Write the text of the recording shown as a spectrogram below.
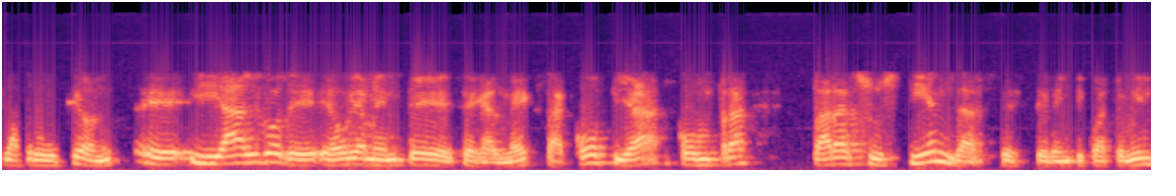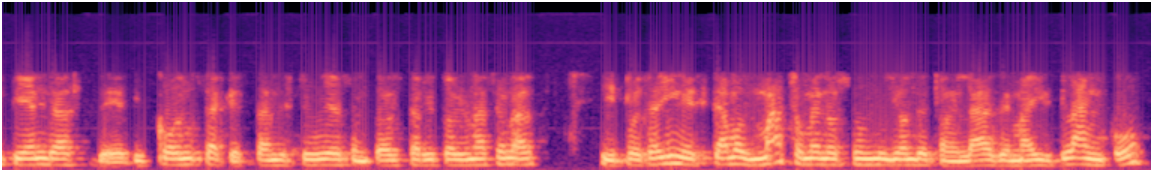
la, producción. Eh, y algo de obviamente Segalmex acopia compra para sus tiendas, este 24 mil tiendas de Biconza que están distribuidas en todo el territorio nacional y pues ahí necesitamos más o menos un millón de toneladas de maíz blanco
